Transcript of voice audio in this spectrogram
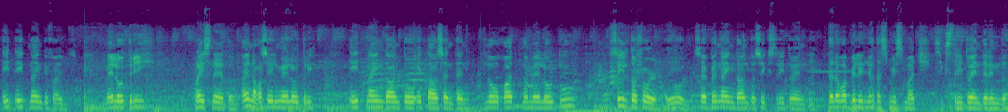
8895. Melo 3. Price na ito. Ay, naka-sale Melo 3. 89 down to 8,010. Low cut na Melo 2. Sale to sure. Ayun. 79 down to 6320. Dalawa bilhin nyo, tas mismatch. 6320 rin to.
